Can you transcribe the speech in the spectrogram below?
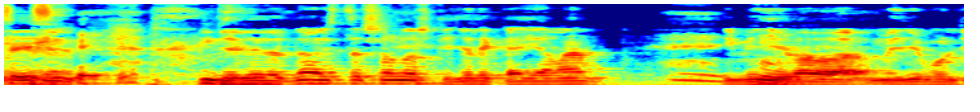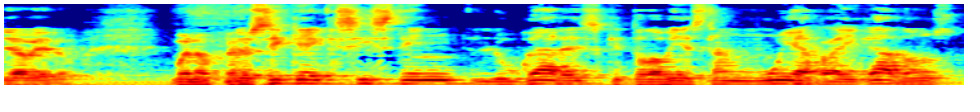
sí, sí. de dedos. No, estos son los que yo le caía mal y me llevaba, me llevo el llavero. Bueno, pero sí que existen lugares que todavía están muy arraigados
